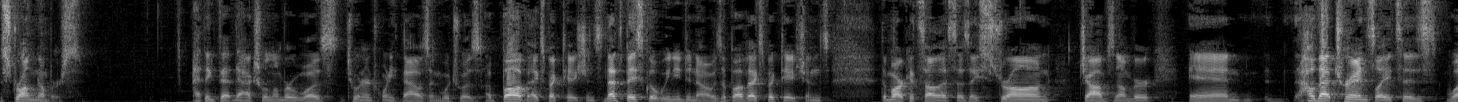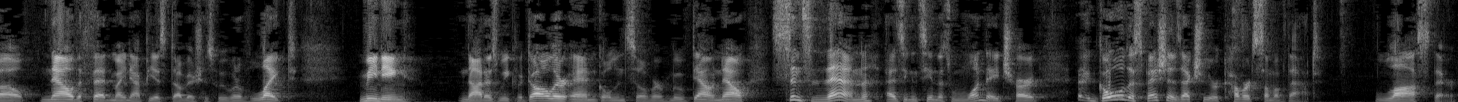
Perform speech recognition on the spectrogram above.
strong numbers. I think that the actual number was 220,000, which was above expectations. And that's basically what we need to know is above expectations. The market saw this as a strong jobs number. And how that translates is, well, now the Fed might not be as dovish as we would have liked, meaning not as weak of a dollar, and gold and silver moved down. Now, since then, as you can see in this one day chart, uh, gold especially has actually recovered some of that loss there.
